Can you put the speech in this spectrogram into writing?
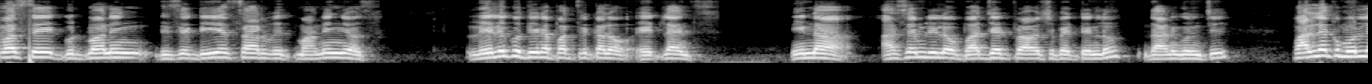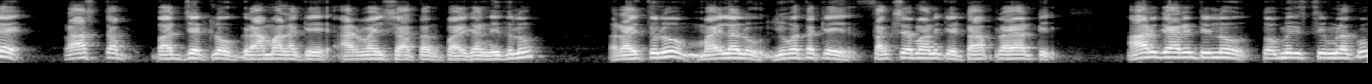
నమస్తే good morning. This is DSR with morning news Velugu దినపత్రికలో హెడ్లైన్స్. నిన్న అసెంబ్లీలో బడ్జెట్ ప్రవేశపెట్టిండ్రు దాని గురించి పల్లెకు ముల్లే రాష్ట్ర బడ్జెట్లో గ్రామాలకి అరవై శాతం పైగా నిధులు. రైతులు మహిళలు యువతకి సంక్షేమానికి టాప్ ప్రయారిటీ. ఆరు గ్యారంటీలో తొమ్మిది స్కీమ్లకు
